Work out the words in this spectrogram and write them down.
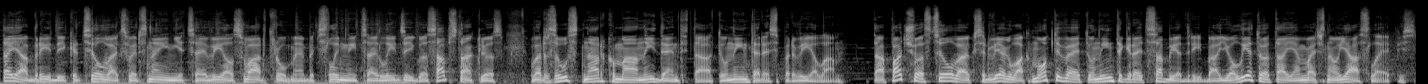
Tajā brīdī, kad cilvēks vairs neinjicē vielas vārtrūmē, bet slimnīcai līdzīgos apstākļos, var zust narkomāna identitāte un interese par vielām. Tāpat šos cilvēkus ir vieglāk motivēt un integrēt sabiedrībā, jo lietotājiem vairs nav jāslēpjas.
